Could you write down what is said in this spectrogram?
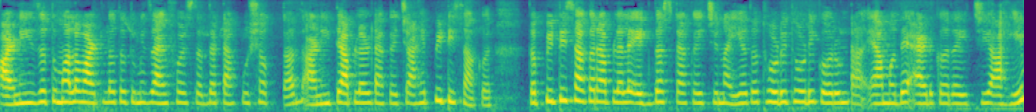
आणि जर तुम्हाला वाटलं तर तुम्ही जायफळ सध्या टाकू शकतात. आणि ते आपल्याला टाकायचे आहे पिठी साखर. तर पिठी साखर आपल्याला एकदाच टाकायची नाही आहे तर थोडी थोडी करून टा यामध्ये ॲड करायची आहे.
